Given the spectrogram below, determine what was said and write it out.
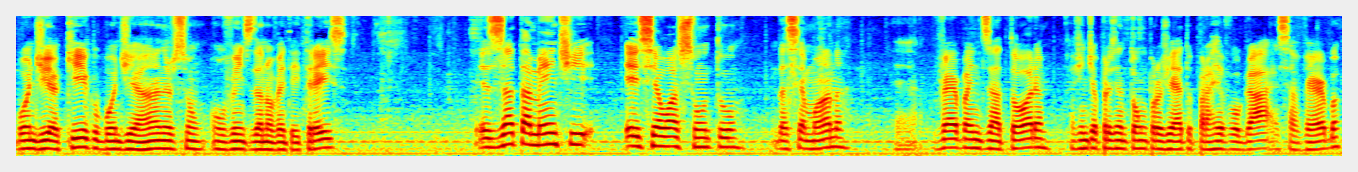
Bom dia, Kiko. Bom dia, Anderson, ouvintes da 93. Exatamente esse é o assunto da semana. É, verba indenizatória. A gente apresentou um projeto para revogar essa verba.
